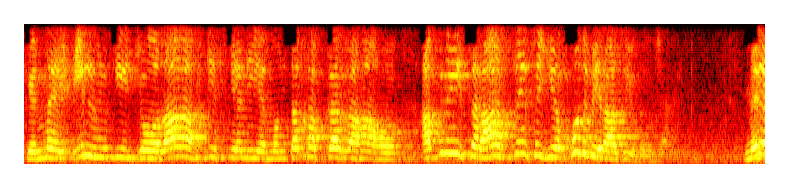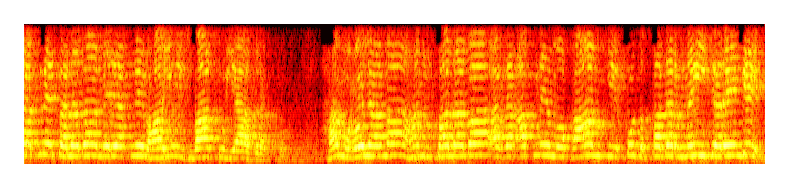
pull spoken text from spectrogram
کہ میں علم کی جو راہ اس کے لیے منتخب کر رہا ہوں، اپنے اس راستے سے یہ خود بھی راضی ہو جائے۔ میرے اپنے طلبہ میرے اپنے بھائیوں، اس بات کو یاد رکھو۔ ہم علماء، ہم طلبا اگر اپنے مقام کی خود قدر نہیں کریں گے،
